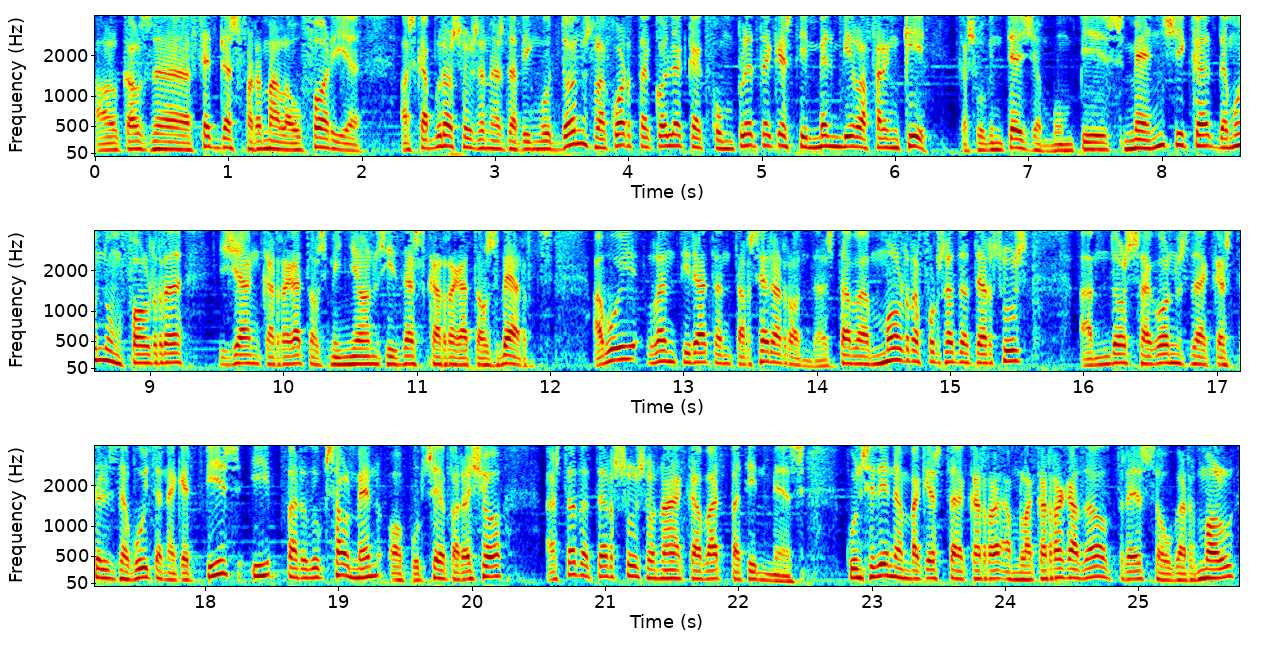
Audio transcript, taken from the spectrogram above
el que els ha fet desfermar l'eufòria. Els capgrossos han esdevingut, doncs, la quarta colla que completa aquest invent vilafranquí, que sovinteja amb un pis menys i que, damunt d'un folre, ja han carregat els minyons i descarregat els verds. Avui l'han tirat en tercera ronda. Estava molt reforçat a terços, amb dos segons de castells de 8 en aquest pis i, paradoxalment, o potser per això, ha estat a terços on ha acabat patint més. Coincidint amb, aquesta, amb la carregada, el 3 s'ha obert molt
